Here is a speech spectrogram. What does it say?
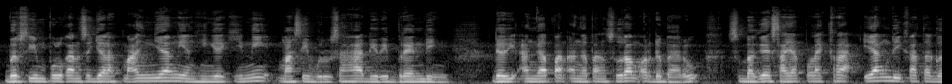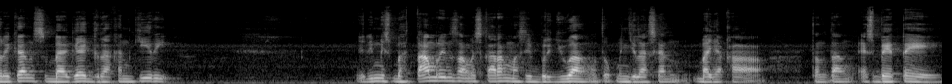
Bersimpulkan sejarah panjang yang hingga kini masih berusaha di rebranding dari anggapan-anggapan suram Orde Baru sebagai sayap lekra yang dikategorikan sebagai gerakan kiri jadi Misbah Tamrin sampai sekarang masih berjuang untuk menjelaskan banyak hal tentang SBT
